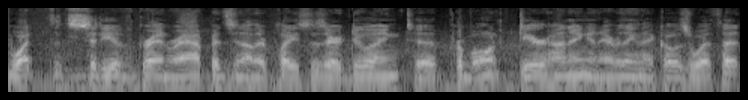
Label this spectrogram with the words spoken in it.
what the city of Grand Rapids and other places are doing to promote deer hunting and everything that goes with it.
